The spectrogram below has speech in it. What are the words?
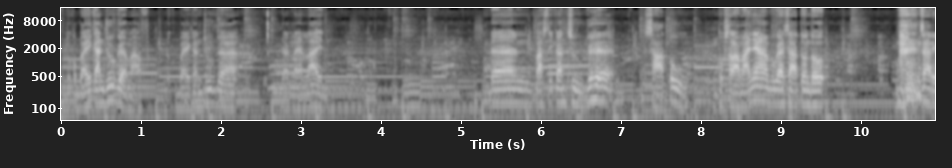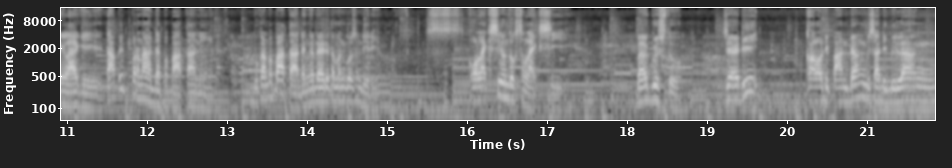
untuk kebaikan juga maaf. Untuk kebaikan juga dan lain-lain. Dan pastikan juga satu untuk selamanya bukan satu untuk mencari lagi. Tapi pernah ada pepatah nih. Bukan pepatah dengar dari temanku sendiri. Koleksi untuk seleksi. Bagus tuh. Jadi kalau dipandang bisa dibilang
